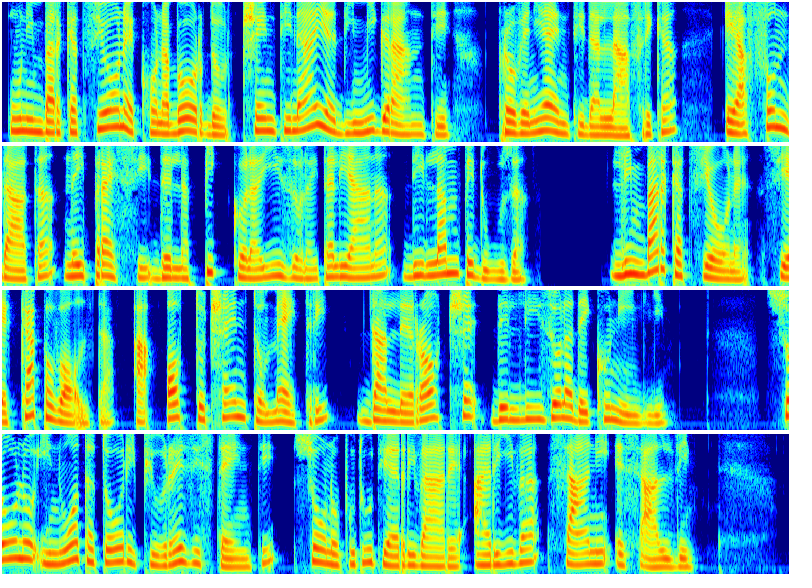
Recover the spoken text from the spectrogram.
un'imbarcazione con a bordo centinaia di migranti provenienti dall'Africa è affondata nei pressi della piccola isola italiana di Lampedusa. L'imbarcazione si è capovolta a 800 metri dalle rocce dell'isola dei conigli. Solo i nuotatori più resistenti sono potuti arrivare a riva sani e salvi.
